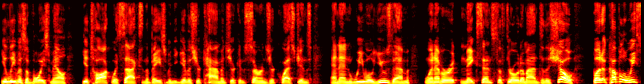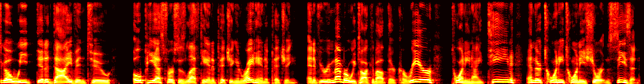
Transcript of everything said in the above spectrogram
you leave us a voicemail, you talk with Sox in the Basement, you give us your comments, your concerns, your questions, and then we will use them whenever it makes sense to throw them onto the show. But a couple of weeks ago, we did a dive into OPS versus left handed pitching and right handed pitching. And if you remember, we talked about their career, 2019, and their 2020 shortened season.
